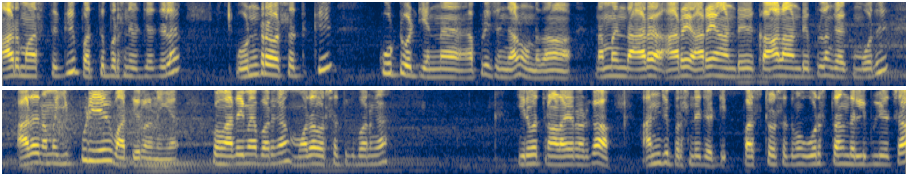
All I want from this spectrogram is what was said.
ஆறு மாதத்துக்கு பத்து பர்சன்டேஜில் ஒன்றரை வருஷத்துக்கு கூட்டு வட்டி என்ன? அப்படி செஞ்சாலும் ஒன்று தான் நம்ம இந்த அரை அரை அரை ஆண்டு காலாண்டு இப்படிலாம் கேட்கும்போது அதை நம்ம இப்படியே மாற்றிடலாம் நீங்கள் இப்போ அதே மாதிரி பாருங்கள் மொதல் வருஷத்துக்கு பாருங்கள் இருபத்தி நாலாயிரம் இருக்கா? அஞ்சு பர்சன்டேஜ் வட்டி. ஃபஸ்ட் வருஷத்துக்கு ஒரு ஸ்தானம் தள்ளி புள்ளி வச்சா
